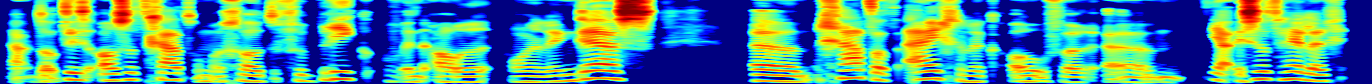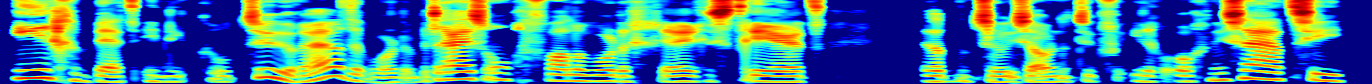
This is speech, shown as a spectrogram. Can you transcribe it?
Nou, dat is als het gaat om een grote fabriek of een oil and gas, um, gaat dat eigenlijk over, um, ja, is dat heel erg ingebed in die cultuur. Hè? Er worden bedrijfsongevallen worden geregistreerd. En dat moet sowieso natuurlijk voor iedere organisatie.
